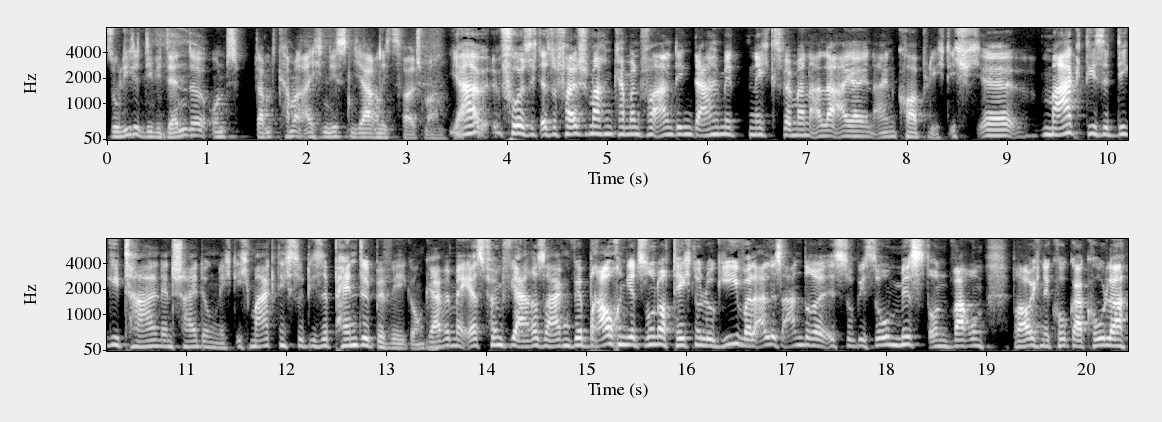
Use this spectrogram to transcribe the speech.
solide Dividende und damit kann man eigentlich in den nächsten Jahren nichts falsch machen. Ja, Vorsicht, also falsch machen kann man vor allen Dingen damit nichts, wenn man alle Eier in einen Korb legt. Ich äh, mag diese digitalen Entscheidungen nicht. Ich mag nicht so diese Pendelbewegung. Ja, wenn wir erst fünf Jahre sagen, wir brauchen jetzt nur noch Technologie, weil alles andere ist sowieso Mist und warum brauche ich eine Coca-Cola,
